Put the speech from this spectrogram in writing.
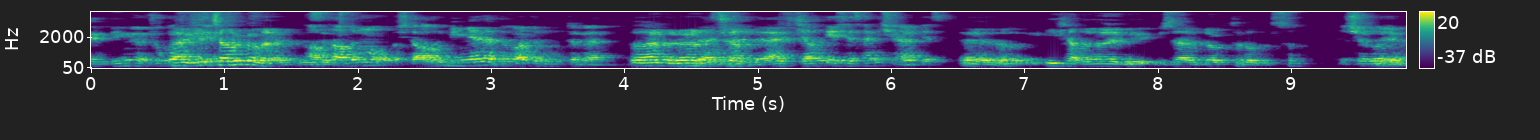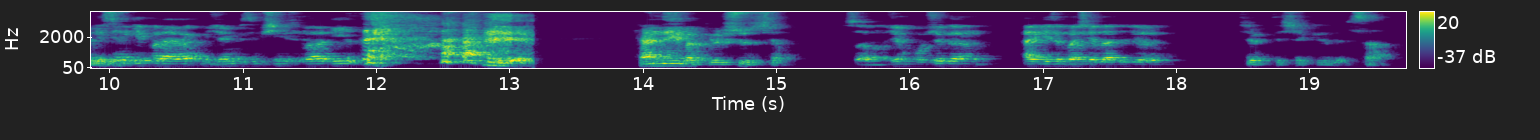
Evet bilmiyorum. Çok az Herkes şey. çalık olarak bilir. Alt adım işte adım bilmeyenler de vardır muhtemelen. Vardır vardır Yani çalık. yani çalgı sesen için herkes. Evet, inşallah öyle bir güzel bir doktor olursun. İnşallah Evet. kesinlikle paraya bakmayacağım. Bizim işimiz para değil. Kendine iyi bak. Görüşürüz inşallah. Sağ olun hocam. Hoşça kalın. Herkese başarılar diliyorum. Çok teşekkür ederiz. Sağ ol.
